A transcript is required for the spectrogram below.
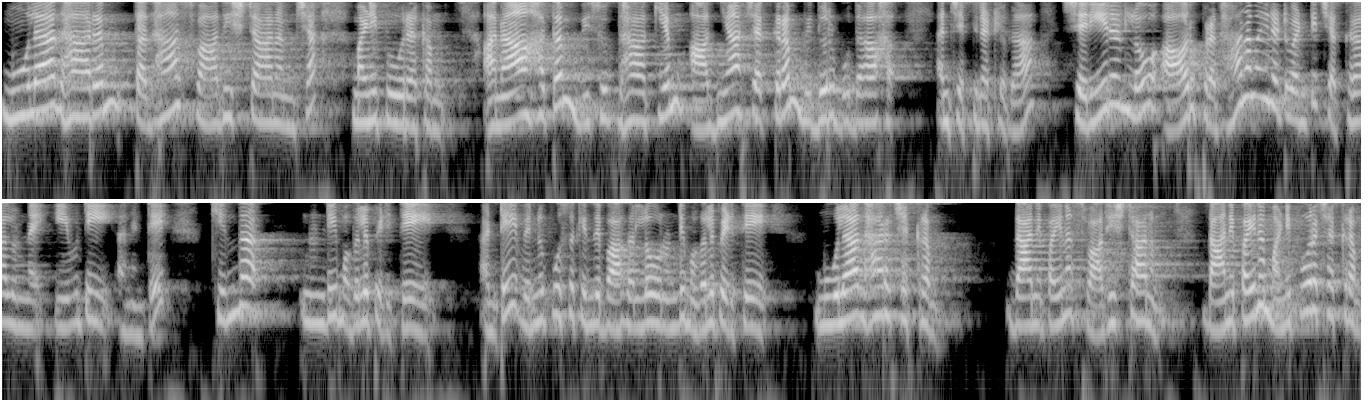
మూలాధారం తథా స్వాధిష్టానం చ మణిపూరకం. అనాహతం విశుద్ధాఖ్యం ఆజ్ఞాచక్రం విదుర్బుధాహ అని చెప్పినట్లుగా శరీరంలో ఆరు ప్రధానమైనటువంటి చక్రాలు ఉన్నాయి ఏమిటి అనంటే కింద నుండి మొదలు పెడితే అంటే వెన్నుపూస కింది భాగంలో నుండి మొదలు పెడితే మూలాధార చక్రం దానిపైన స్వాధిష్టానం దానిపైన మణిపూర చక్రం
